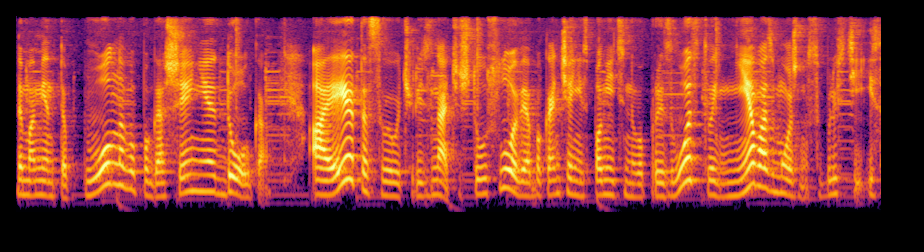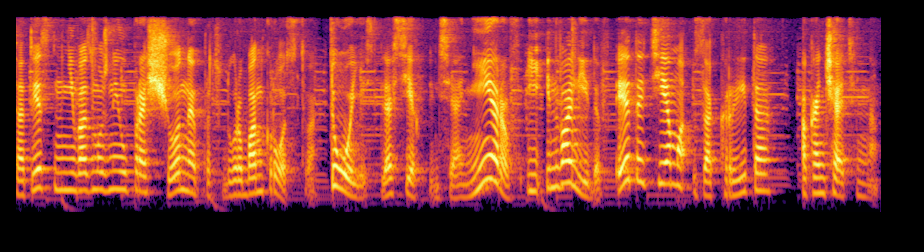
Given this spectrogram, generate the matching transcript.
до момента полного погашения долга. А это, в свою очередь, значит, что условия об окончании исполнительного производства невозможно соблюсти, и, соответственно, невозможна и упрощенная процедура банкротства. То есть для всех пенсионеров и инвалидов эта тема закрыта окончательно.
